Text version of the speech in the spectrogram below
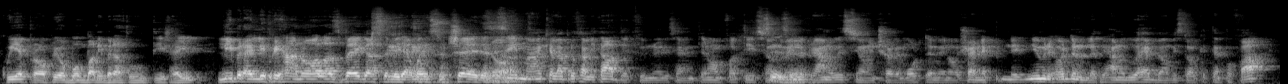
Qui è proprio bomba libera tutti, cioè il, libera il lepricano a Las Vegas e vediamo che succede, no? Sì, ma anche la brutalità del film ne risente, no? Infatti sì, sì. Lepriano dovessimo vincere molto meno. Cioè, ne, ne, io mi ricordo nel Lepriano 2 che abbiamo visto qualche tempo fa,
